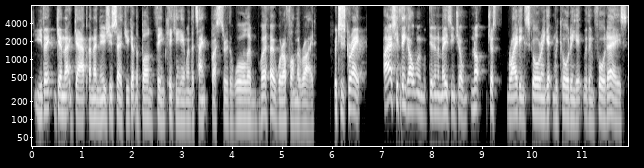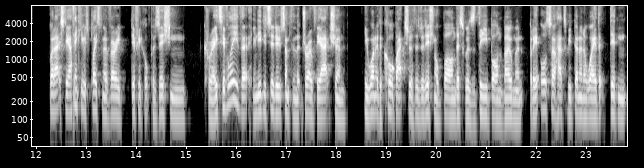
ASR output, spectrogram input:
You then get that gap, and then as you said, you get the Bond theme kicking in when the tank busts through the wall, and we're off on the ride, which is great. I actually think Altman did an amazing job, not just writing, scoring it, and recording it within four days, but actually, I think he was placed in a very difficult position creatively that he needed to do something that drove the action. He wanted to call back to the traditional Bond. This was the Bond moment, but it also had to be done in a way that didn't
